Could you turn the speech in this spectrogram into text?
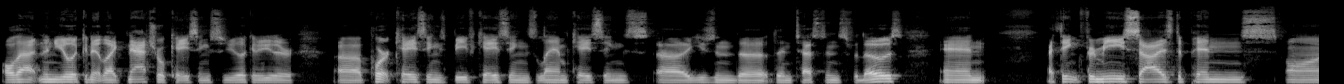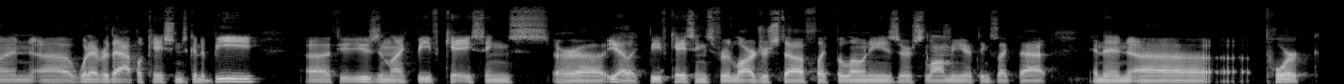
all that, and then you're looking at like natural casings. So you look at either pork casings, beef casings, lamb casings, using the the intestines for those. And I think for me, size depends on whatever the application is going to be. Uh, if you're using like beef casings or uh, yeah, like beef casings for larger stuff like bolognas or salami or things like that, and then uh, pork,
